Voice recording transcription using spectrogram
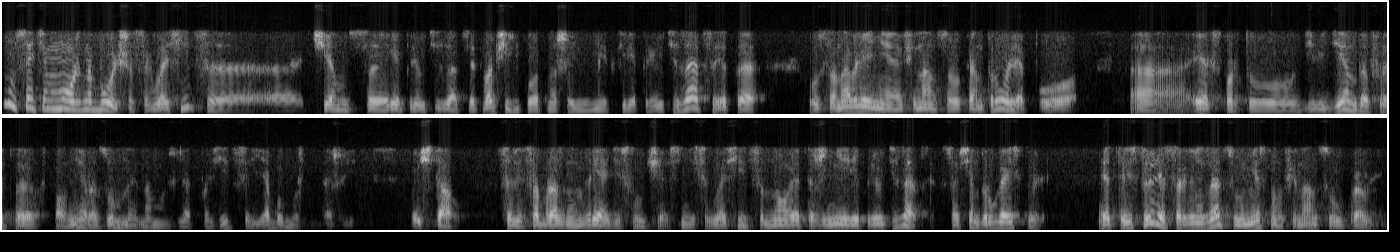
Ну, с этим можно больше согласиться, чем с реприватизацией. Это вообще никакого отношения не имеет к реприватизации. Это установление финансового контроля по экспорту дивидендов, это вполне разумная, на мой взгляд, позиция. Я бы, может быть, даже посчитал целесообразным в ряде случаев с ней согласиться, но это же не реприватизация, это совсем другая история. Это история с организацией местного финансового управления.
